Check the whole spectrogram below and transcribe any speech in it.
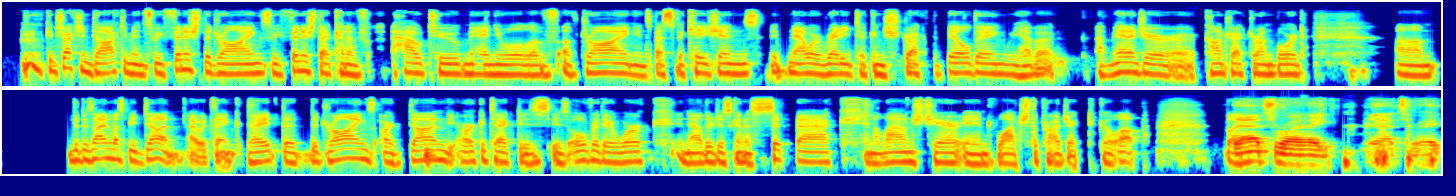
construction documents, we finished the drawings, we finished that kind of how-to manual of of drawing and specifications. It, now we're ready to construct the building. We have a, a manager or a contractor on board. Um, the design must be done, I would think, right? The the drawings are done. The architect is is over their work, and now they're just going to sit back in a lounge chair and watch the project go up. But, That's right. That's right.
